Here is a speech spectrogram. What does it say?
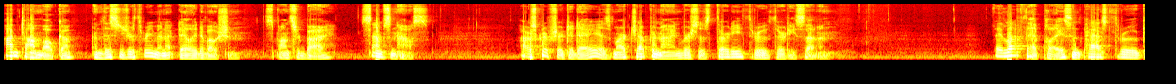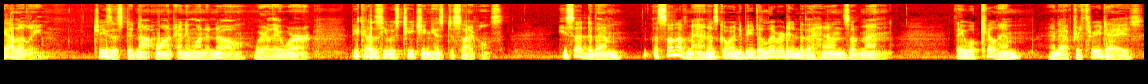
I'm Tom Mocha, and this is your three minute daily devotion, sponsored by Samson House. Our scripture today is Mark chapter 9, verses 30 through 37. They left that place and passed through Galilee. Jesus did not want anyone to know where they were, because he was teaching his disciples. He said to them, The Son of Man is going to be delivered into the hands of men. They will kill him, and after three days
